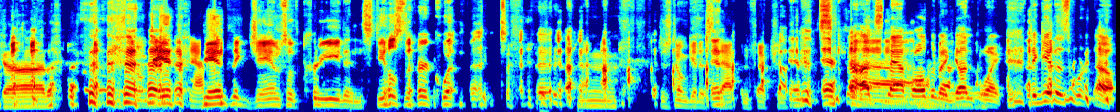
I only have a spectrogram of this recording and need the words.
God. Dan- Danzig jams with Creed and steals their equipment. Mm. Just don't get a staph infection. And God snap ultimate gunpoint to get his word. No.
